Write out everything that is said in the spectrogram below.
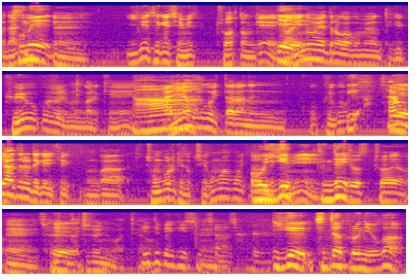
아, 나 구매 이, 예. 이게 되게 재밌 좋았던 게 예, 예. Rhino에 들어가 보면 되게 교육을 뭔가 이렇게 아. 알려주고 있다라는 거, 그리고 이게- 사용자들을 되게 이렇게 뭔가 정보를 계속 제공하고 있다는 어 이게 느낌이 굉장히 좋, 좋아요. 예, 잘 예. 갖춰져 있는 것 같아요. 피드백이 진짜 네. 잘. 이게 진짜 그런 이유가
